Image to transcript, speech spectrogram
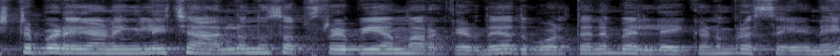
ഇഷ്ടപ്പെടുകയാണെങ്കിൽ ഈ ചാനലൊന്ന് സബ്സ്ക്രൈബ് ചെയ്യാൻ മറക്കരുത്. അതുപോലെ തന്നെ ബെല്ലൈക്കണും പ്രസ് ചെയ്യണേ.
